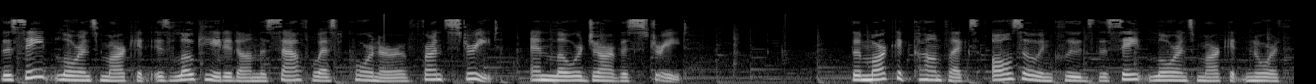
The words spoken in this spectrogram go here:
The St. Lawrence Market is located on the southwest corner of Front Street and Lower Jarvis Street. The market complex also includes the St. Lawrence Market North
